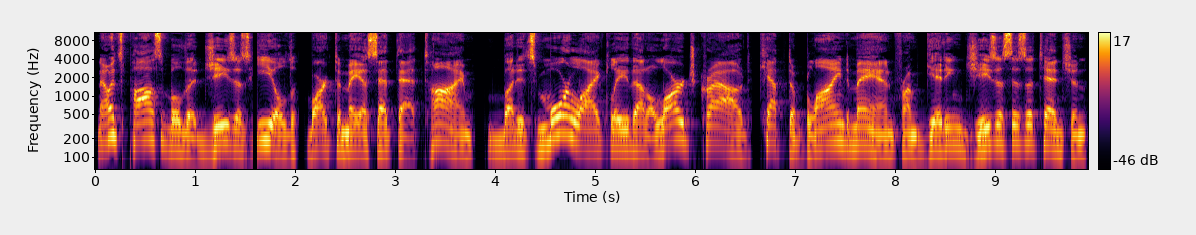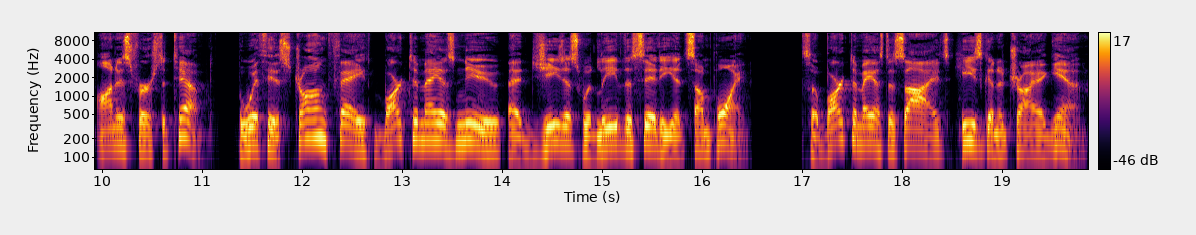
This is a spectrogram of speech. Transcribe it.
Now, it's possible that Jesus healed Bartimaeus at that time, but it's more likely that a large crowd kept a blind man from getting Jesus' attention on his first attempt. But with his strong faith, Bartimaeus knew that Jesus would leave the city at some point. So Bartimaeus decides he's going to try again.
